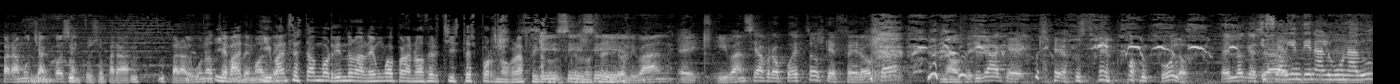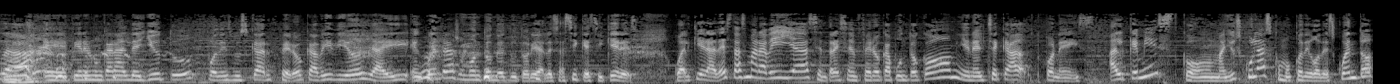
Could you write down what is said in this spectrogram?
para muchas cosas, incluso para, para algunos temas Iván, de molde. Iván se está mordiendo la lengua para no hacer chistes pornográficos. Sí, sí. El Iván, eh, Iván se ha propuesto que Feroca nos diga que, que os den por culo. Es lo que Y si alguien tiene alguna duda, eh, tienen un canal de YouTube, podéis buscar Feroca Vídeos y ahí encuentras un montón de tutoriales. Así que si quieres cualquiera de estas maravillas, entráis en feroca.com y en el checkout ponéis Alchemist con mayúsculas como código descuento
